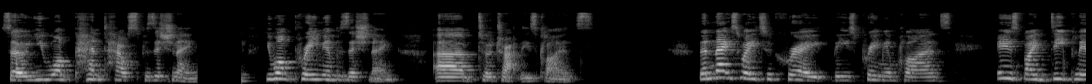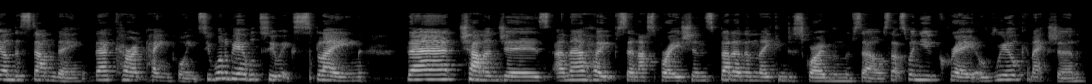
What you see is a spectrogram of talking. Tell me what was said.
So, you want penthouse positioning, you want premium positioning um, to attract these clients. The next way to create these premium clients is by deeply understanding their current pain points. You want to be able to explain their challenges and their hopes and aspirations better than they can describe them themselves. That's when you create a real connection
